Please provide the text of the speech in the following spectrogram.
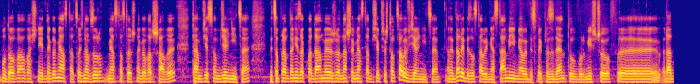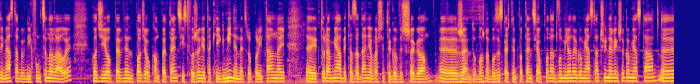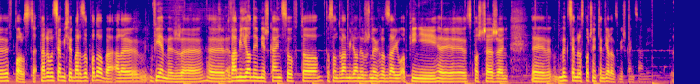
budowa właśnie jednego miasta, coś na wzór miasta stołecznego Warszawy, tam gdzie są dzielnice. My co prawda nie zakładamy, że nasze miasta by się przekształcały w dzielnice, one dalej by zostały miastami, miałyby swoich prezydentów, burmistrzów, e, rady miasta by w nich funkcjonowały. Chodzi o pewien podział kompetencji, stworzenie takiej gminy metropolitalnej, e, która miałaby te zadania właśnie tego wyższego e, rzędu. Można by uzyskać ten potencjał ponad dwumilionowego miasta, czyli największego miasta w Polsce. Ta rewolucja mi się bardzo podoba, ale wiemy, że e, dwa miliony mieszkańców to, to są dwa miliony różnych rodzajów opinii, e, spostrzeżeń. E, My chcemy rozpocząć ten dialog z mieszkańcami.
